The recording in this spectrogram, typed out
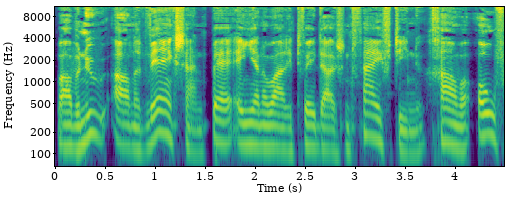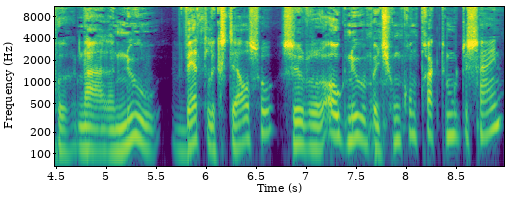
Waar we nu aan het werk zijn, per 1 januari 2015... gaan we over naar een nieuw wettelijk stelsel. Zullen er ook nieuwe pensioencontracten moeten zijn?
